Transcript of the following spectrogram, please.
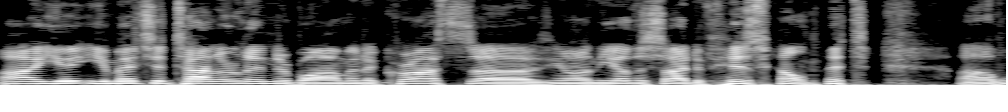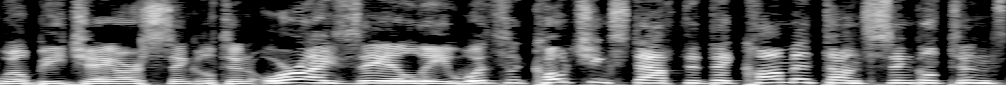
Uh, you, you mentioned Tyler Linderbaum, and across, uh, you know, on the other side of his helmet uh, will be J.R. Singleton or Isaiah Lee. Was the coaching staff, did they comment on Singleton's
